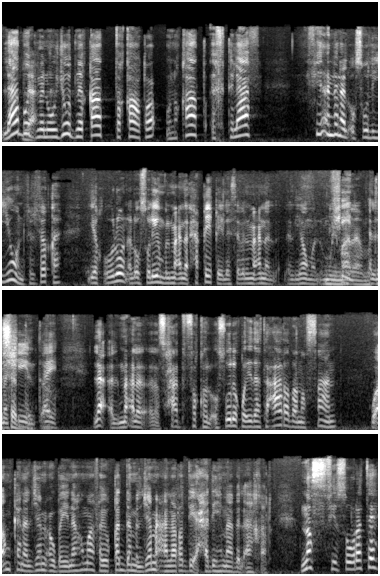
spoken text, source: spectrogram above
لابد لا. من وجود نقاط تقاطع ونقاط اختلاف. في عندنا الأصوليون في الفقه يقولون الأصوليون بالمعنى الحقيقي ليس بالمعنى ال- اليوم المشين المشين. آه. أي. لا المعنى أصحاب الفقه الأصولي يقول إذا تعارض نصان وأمكن الجمع بينهما فيقدم الجمع على رد أحدهما بالآخر. نص في صورته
